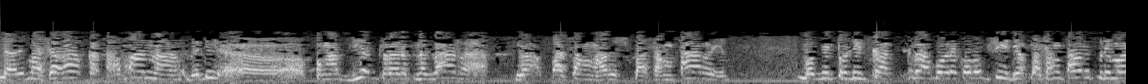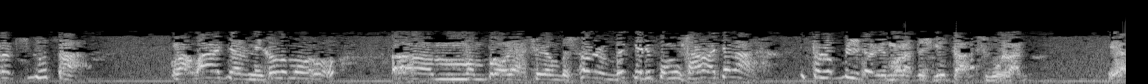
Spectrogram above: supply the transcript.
dari masyarakat amanah. Jadi eh, pengabdian terhadap negara nggak pasang harus pasang tarif. Begitu dikat nggak boleh korupsi dia pasang tarif 500 juta. Nggak wajar nih kalau mau eh, memperoleh hasil yang besar baik jadi pengusaha aja lah. Itu lebih dari 500 juta sebulan. Ya,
